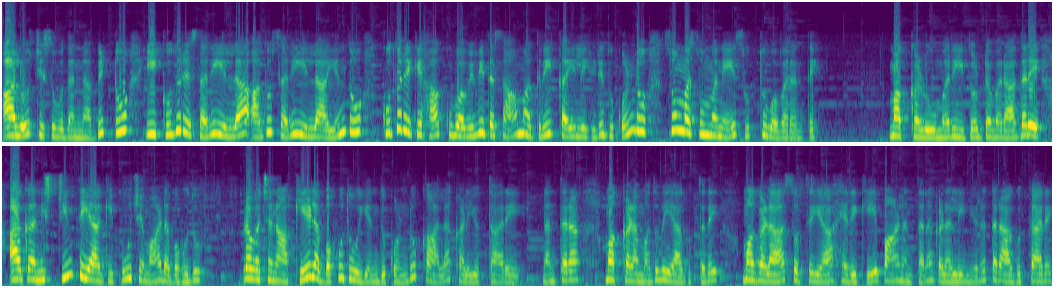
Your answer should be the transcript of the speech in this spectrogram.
ಆಲೋಚಿಸುವುದನ್ನ ಬಿಟ್ಟು, ಈ ಕುದುರೆ ಸರಿಯಿಲ್ಲ, ಅದು ಸರಿಯಿಲ್ಲ ಎಂದು ಕುದುರೆಗೆ ಹಾಕುವ ವಿವಿಧ ಸಾಮಗ್ರಿ ಕೈಲಿ ಹಿಡಿದುಕೊಂಡು ಸುಮ್ಮ ಸುಮ್ಮನೆ ಸುತ್ತುವವರಂತೆ. ಮಕ್ಕಳು ಮರಿ ದೊಡ್ಡವರಾದರೆ ಆಗ ನಿಶ್ಚಿಂತೆಯಾಗಿ ಪೂಜೆ ಮಾಡಬಹುದು. ಪ್ರವಚನ ಕೇಳಬಹುದು ಎಂದುಕೊಂಡು ಕಾಲ ಕಳೆಯುತ್ತಾರೆ. ನಂತರ ಮಕ್ಕಳ ಮದುವೆಯಾಗುತ್ತದೆ. ಮಗಳ ಸೊಸೆಯ ಹೆರಿಗೆ ಬಾಣಂತನಗಳಲ್ಲಿ ನಿರತರಾಗುತ್ತಾರೆ.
